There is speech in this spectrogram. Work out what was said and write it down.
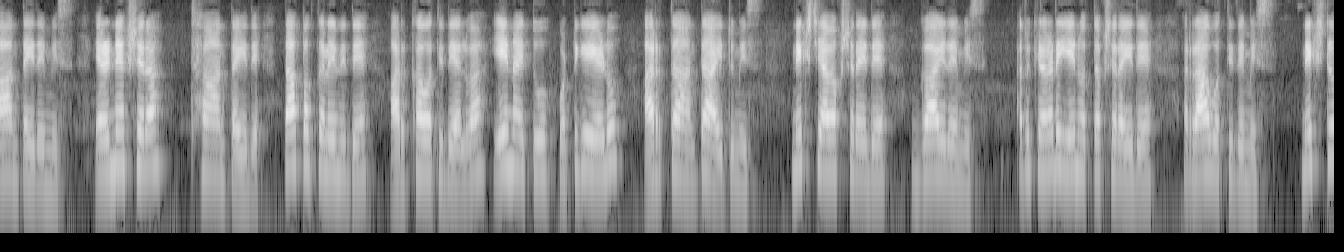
ಆ ಅಂತ ಇದೆ ಮಿಸ್ ಎರಡನೇ ಅಕ್ಷರ ಥ ಅಂತ ಇದೆ. ತಾ ಪಕ್ಕದಲ್ಲಿ ಏನಿದೆ? ಅರ್ಕಾವತ್ತಿದೆ ಅಲ್ವಾ? ಏನಾಯಿತು? ಒಟ್ಟಿಗೆ ಹೇಳು. ಅರ್ಥ ಅಂತ ಆಯಿತು ಮಿಸ್ ನೆಕ್ಸ್ಟ್ ಯಾವ ಅಕ್ಷರ ಇದೆ? ಗ ಇದೆ ಮಿಸ್ ಅದ್ರ ಕೆಳಗಡೆ ಏನು ಒತ್ತಕ್ಷರ ಇದೆ? ರಾ ಒತ್ತಿದೆ, ಮಿಸ್. ನೆಕ್ಸ್ಟು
